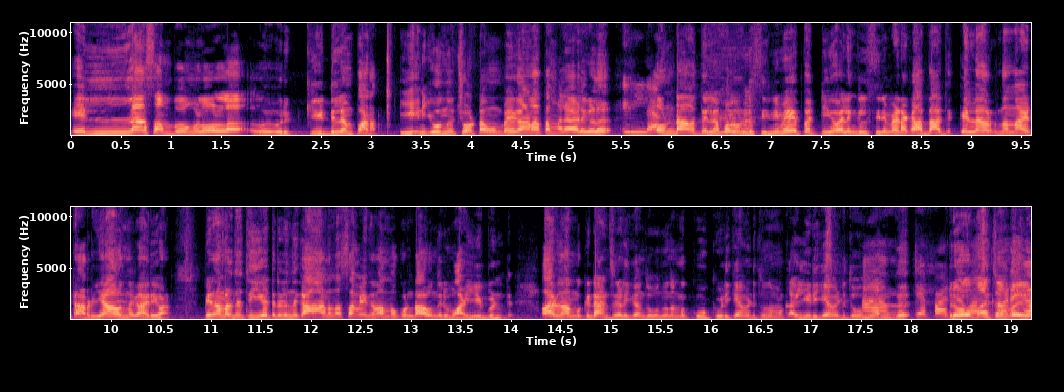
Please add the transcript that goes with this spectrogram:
എല്ലാ സംഭവങ്ങളും ഉള്ള ഒരു കിടിലം പടം. ഈ എനിക്ക് തോന്നുന്നു ചോട്ട മുംബൈ കാണാത്ത മലയാളികൾ ഉണ്ടാവത്തില്ല. അപ്പൊ അതുകൊണ്ട് സിനിമയെ പറ്റിയോ അല്ലെങ്കിൽ സിനിമയുടെ കഥ അതൊക്കെ എല്ലാവർക്കും നന്നായിട്ട് അറിയാവുന്ന കാര്യമാണ്. പിന്നെ നമ്മൾ തിയേറ്ററിൽ നിന്ന് കാണുന്ന സമയത്ത് നമുക്ക് ഉണ്ടാവുന്ന ഒരു വൈബ് ഉണ്ട്. അതായത് നമുക്ക് ഡാൻസ് കളിക്കാൻ തോന്നുന്നു നമുക്ക് കൂക്കി പിടിക്കാൻ വേണ്ടി തോന്നുന്നു നമുക്ക് കൈയടിക്കാൻ വേണ്ടി തോന്നുന്നു നമുക്ക് രോമാഞ്ചം വരും.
